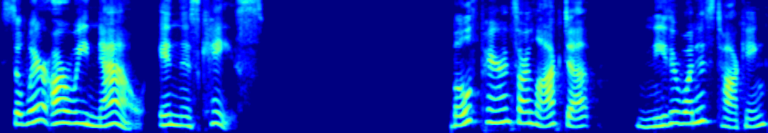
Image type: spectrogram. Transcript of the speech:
So, where are we now in this case? Both parents are locked up, neither one is talking.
